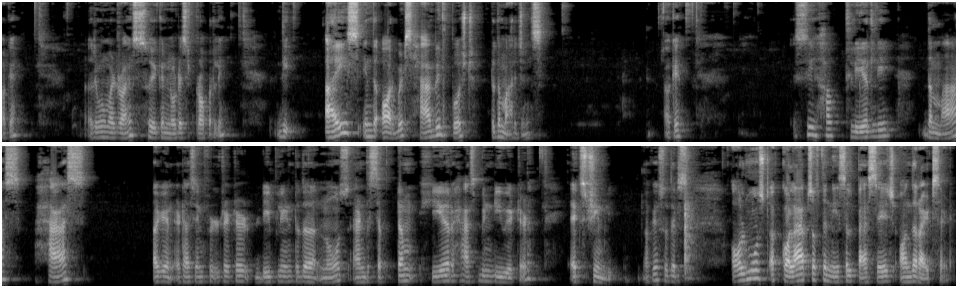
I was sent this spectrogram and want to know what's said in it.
Okay? Remove my drawings so you can notice it properly. The eyes in the orbits have been pushed to the margins. Okay? See how clearly the mass has again it has infiltrated deeply into the nose and the septum here has been deviated extremely. Okay so there's almost a collapse of the nasal passage on the right side.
